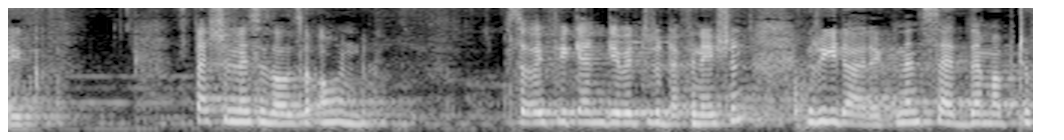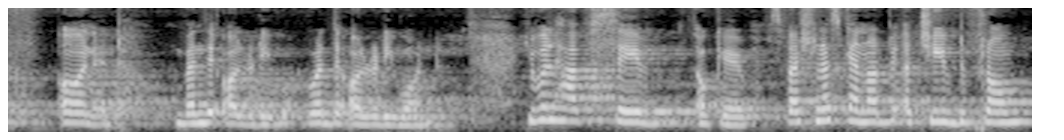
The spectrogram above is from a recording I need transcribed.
like specialness is also earned. So if you can give it to the definition, redirect and then set them up to earn it when they already what they already want. You will have saved. Okay, specialness cannot be achieved from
